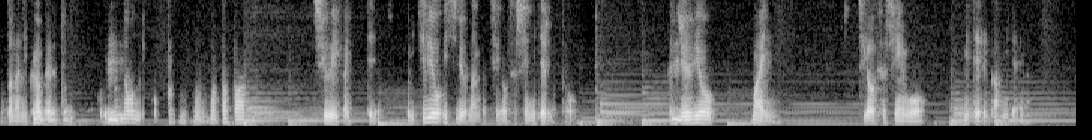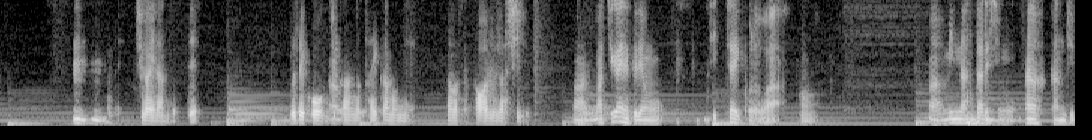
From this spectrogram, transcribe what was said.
大人に比べると、いろんなものにこうパンパンパンパンパンと注意がいって、1秒1秒なんか違う写真見てるのと、うん10秒前に違う写真を見てるかみたいなうんうん。違いなんだって。それでこう、時間の体感のね、長さ変わるらしいあ、間違いなくでも、ちっちゃい頃は、うん。まあ、みんな誰しも長く感じ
